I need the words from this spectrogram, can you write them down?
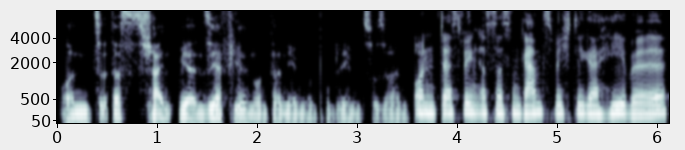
Und das scheint mir in sehr vielen Unternehmen ein Problem zu sein. Und deswegen ist das ein ganz wichtiger Hebel.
